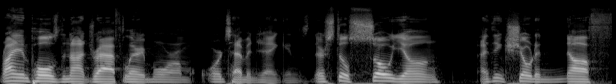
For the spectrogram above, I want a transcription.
Ryan Poles did not draft Larry Borom or Teven Jenkins, they're still so young. I think showed enough.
